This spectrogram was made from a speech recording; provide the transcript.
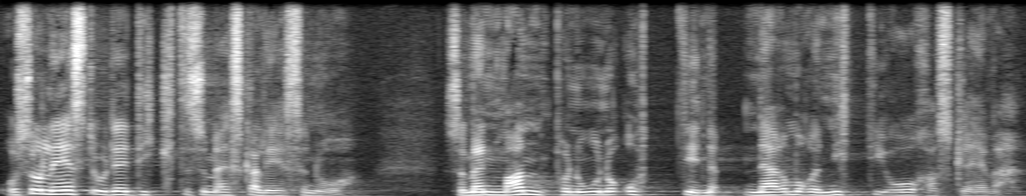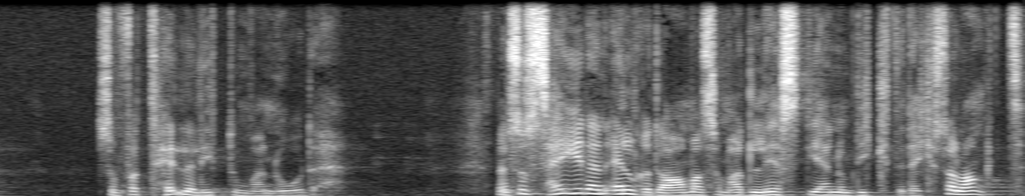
Og Så leste hun det diktet som jeg skal lese nå, som en mann på noen og 80, nærmere 90 år har skrevet, som forteller litt om hva nåde er. Men så sier den eldre dama som hadde lest gjennom diktet, det er ikke så langt,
